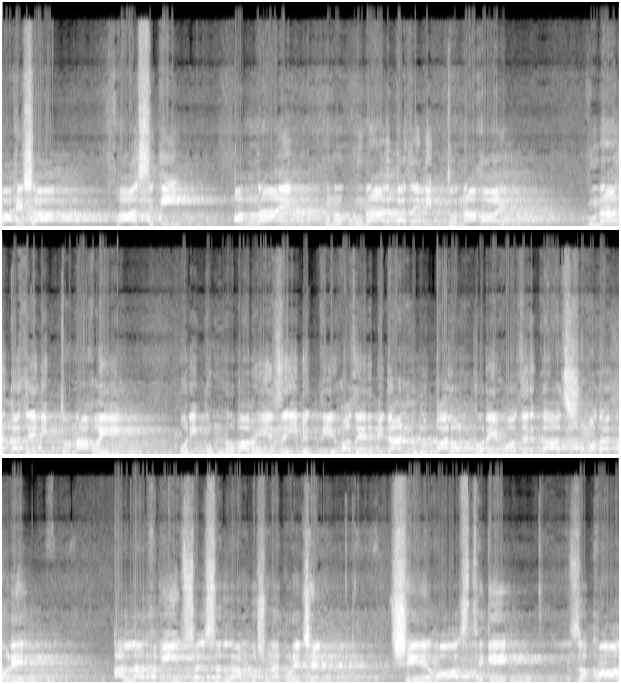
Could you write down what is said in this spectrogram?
পাহেসা, ফাসকি, অন্যায়, কোনো গুনার কাজে লিপ্ত না হয়, গুনার কাজে লিপ্ত না হয়ে পরিপূর্ণভাবে যেই ব্যক্তি হজের বিধানগুলো পালন করে, হজের কাজ সমাধা করে, আল্লাহর হাবিব সাল্লাম ঘোষণা করেছেন, সে হজ থেকে যখন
